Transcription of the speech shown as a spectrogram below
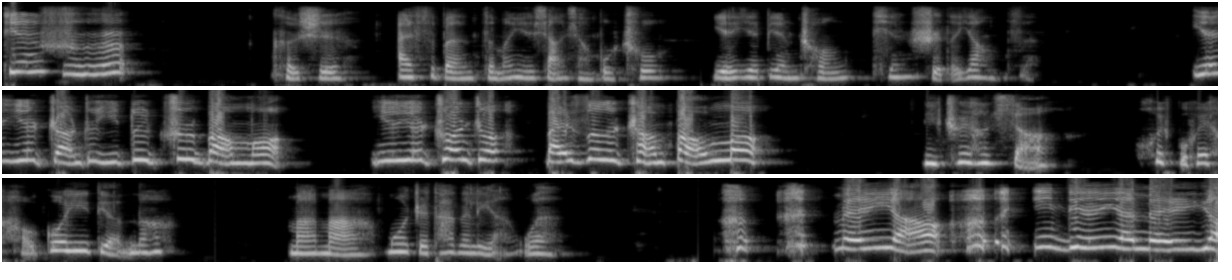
天使。可是艾斯本怎么也想象不出爷爷变成天使的样子。爷爷长着一对翅膀吗？爷爷穿着白色的长袍吗？你这样想，会不会好过一点呢？妈妈摸着他的脸问。没有，一点也没有。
